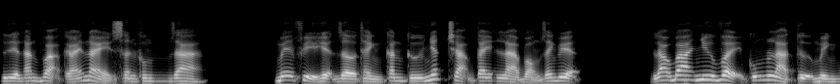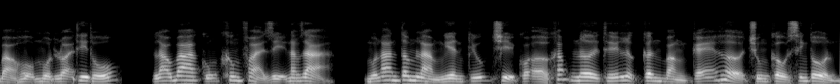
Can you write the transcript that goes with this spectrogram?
liền ăn vạ cái này sân không ra. Mễ phỉ hiện giờ thành căn cứ nhất chạm tay là bỏng danh viện. Lão ba như vậy cũng là tự mình bảo hộ một loại thi thố, lão ba cũng không phải dị năng giả, muốn an tâm làm nghiên cứu chỉ có ở khắp nơi thế lực cân bằng kẽ hở trung cầu sinh tồn.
